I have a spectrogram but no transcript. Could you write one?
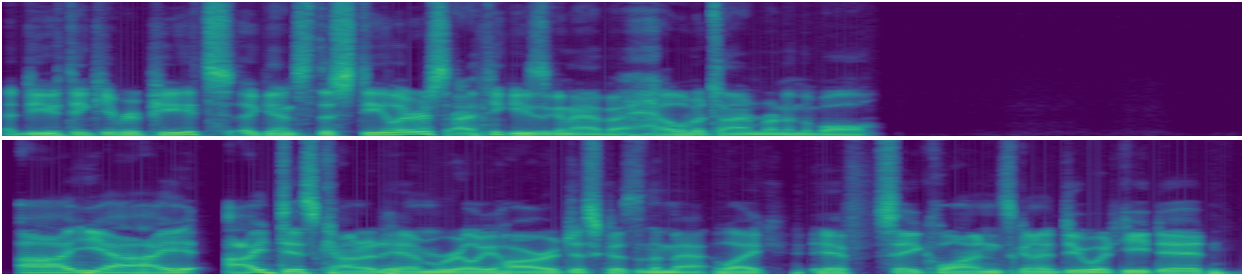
Uh, do you think he repeats against the Steelers? I think he's going to have a hell of a time running the ball. Uh, yeah, I I discounted him really hard just because of the mat. Like, if Saquon's going to do what he did,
